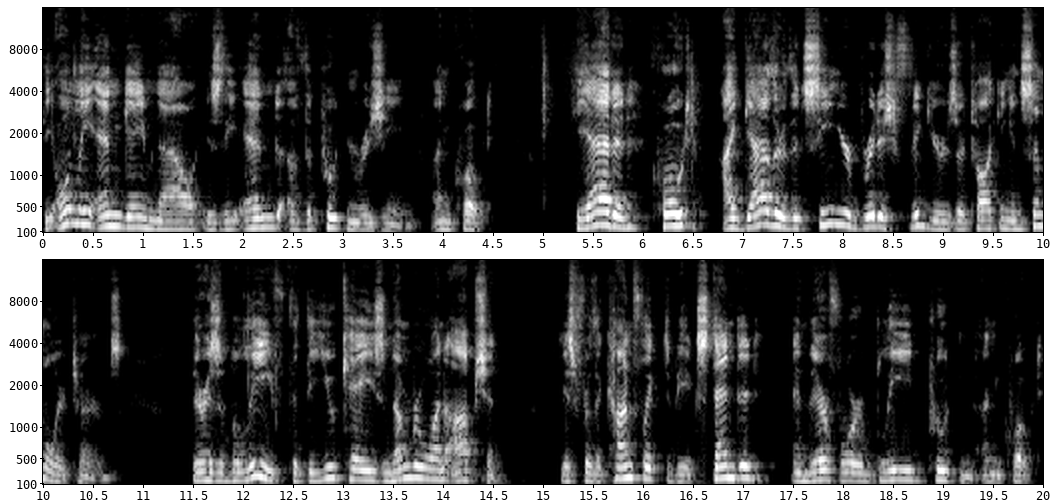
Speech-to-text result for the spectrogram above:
the only end game now is the end of the Putin regime, unquote. He added, quote, I gather that senior British figures are talking in similar terms. There is a belief that the UK's number one option is for the conflict to be extended and therefore bleed Putin, unquote.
